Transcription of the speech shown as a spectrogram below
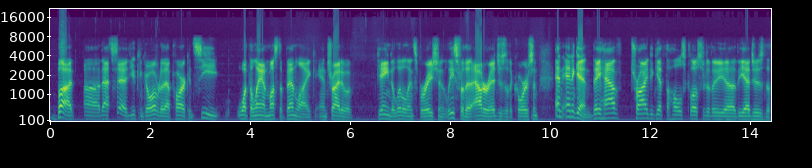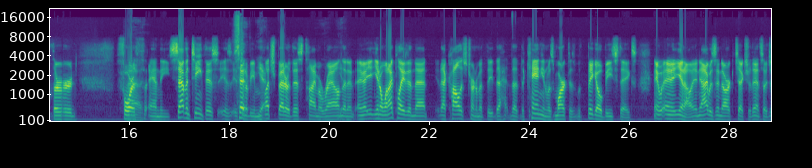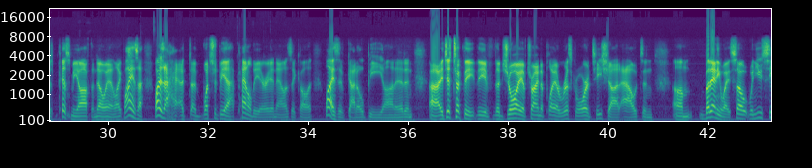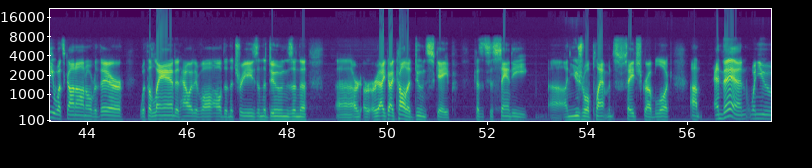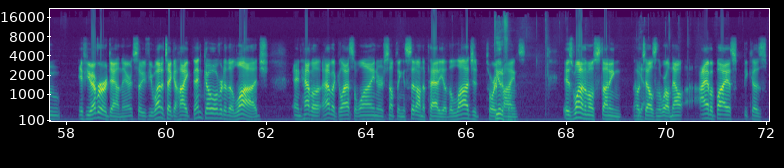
But uh, that said, you can go over to that park and see what the land must have been like, and try to gained a little inspiration, at least for the outer edges of the course. And and and again, they have tried to get the holes closer to the uh, the edges. The third, fourth, uh, and the seventeenth is is, is going to be yeah. much better this time around yeah. than it, you know when I played in that that college tournament, the the the, the canyon was marked as with big OB stakes, and, and, you know, and I was into architecture then, so it just pissed me off the no end. Like, why is a why is a, a, a what should be a penalty area now, as they call it? Why has it got OB on it? And uh, it just took the the the joy of trying to play a risk reward tee shot out. And um, but anyway, so when you see what's gone on over there with the land and how it evolved and the trees and the dunes and the uh, or, or, or I, would call it a dunescape because it's this sandy, uh, unusual plant sage scrub look. Um, and then when you if you ever are down there. So if you want to take a hike, then go over to the lodge and have a have a glass of wine or something and sit on the patio. The lodge at Torrey Beautiful. Pines is one of the most stunning hotels in the world. Now I have a bias because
